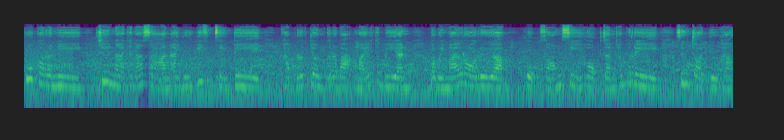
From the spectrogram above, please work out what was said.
คู่กรณี ชื่อนายธนสารอายุ 24 ปี ขับรถยนต์กระบะหมายเลขทะเบียนบใบไม้รอเรือ 6246 จันทบุรี ซึ่งจอดอยู่ห่าง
